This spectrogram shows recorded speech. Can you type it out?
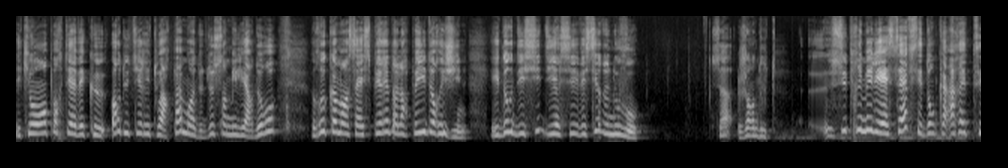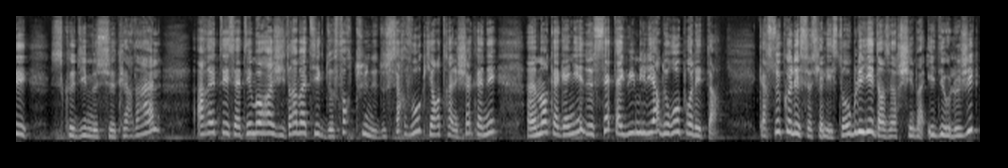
et qui ont emporté avec eux hors du territoire pas moins de 200 milliards d'euros recommencent à espérer dans leur pays d'origine et donc décident d'y investir de nouveau. Ça, j'en doute. Euh, Supprimer les SF, c'est donc arrêter ce que dit M. Cardral, arrêter cette hémorragie dramatique de fortune et de cerveau qui entraîne chaque année un manque à gagner de 7 à 8 milliards d'euros pour l'État. Car ce que les socialistes ont oublié dans leur schéma idéologique,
